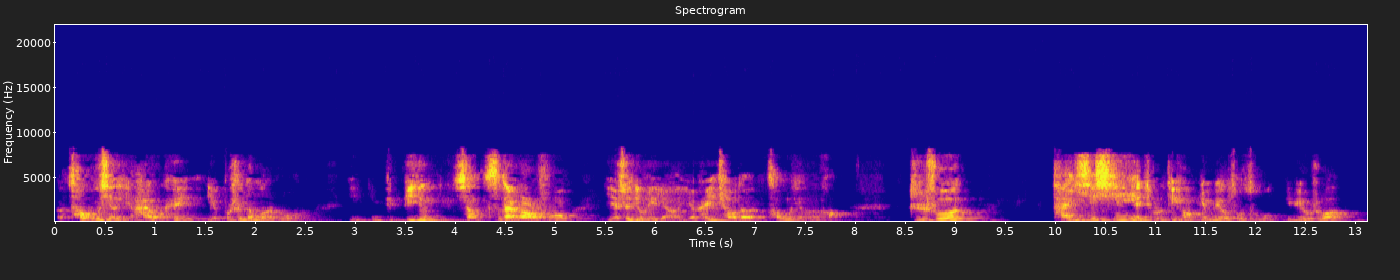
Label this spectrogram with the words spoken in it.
呃操控性也还 OK，也不是那么弱。你毕毕竟像四代高尔夫也是扭力梁，也可以调的操控性很好，只是说它一些吸引眼球的地方并没有做足。你比如说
